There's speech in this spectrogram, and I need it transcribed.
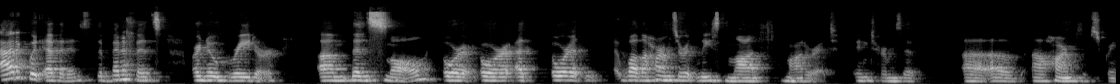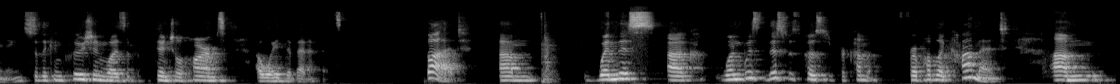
adequate evidence the benefits are no greater um, than small, or, or, at, or at, while the harms are at least mod, moderate in terms of uh, of uh, harms of screening. So the conclusion was that the potential harms outweighed the benefits. But um, when this uh, when was this was posted for com- for public comment, um,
